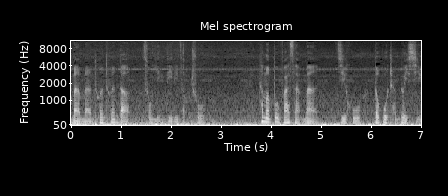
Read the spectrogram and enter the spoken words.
慢慢吞吞地从营地里走出。他们步伐散漫，几乎都不成队形，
